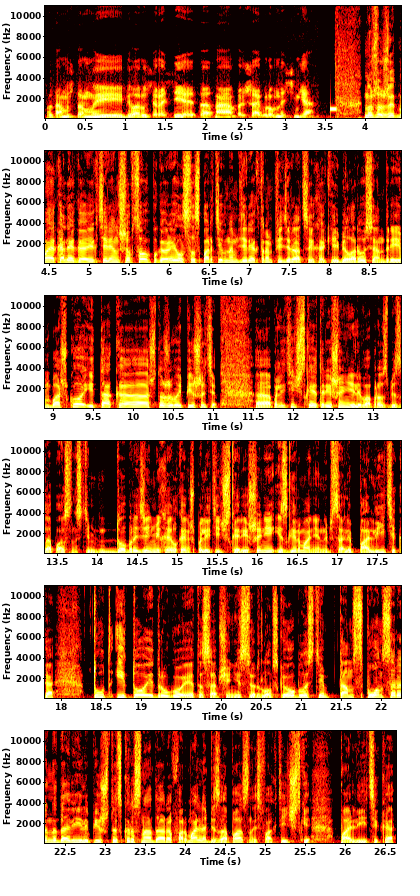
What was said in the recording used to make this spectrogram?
потому что мы, Беларусь и Россия, это одна большая огромная семья. Ну что же, это моя коллега Екатерина Шевцова поговорила со спортивным директором Федерации хоккея Беларуси Андреем Башко. Итак, э, что же вы пишете? Э, политическое это решение или вопрос безопасности? Добрый день, Михаил, конечно, политическое решение. Из Германии написали «политика». Тут и то, и другое. Это сообщение из Свердловской области. Там спонсоры надавили, пишут из Краснодара. Формально безопасность, фактически политика.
